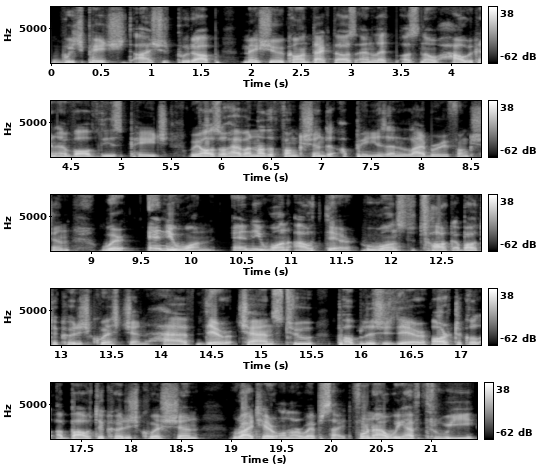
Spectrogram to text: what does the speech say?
which page I should put up, make sure you contact us and let us know how we can evolve this page. We also have another function, the opinions and library function, where anyone, anyone out there who wants to talk about the Kurdish question have their chance to publish their article about the Kurdish question right here on our website. For now, we have three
